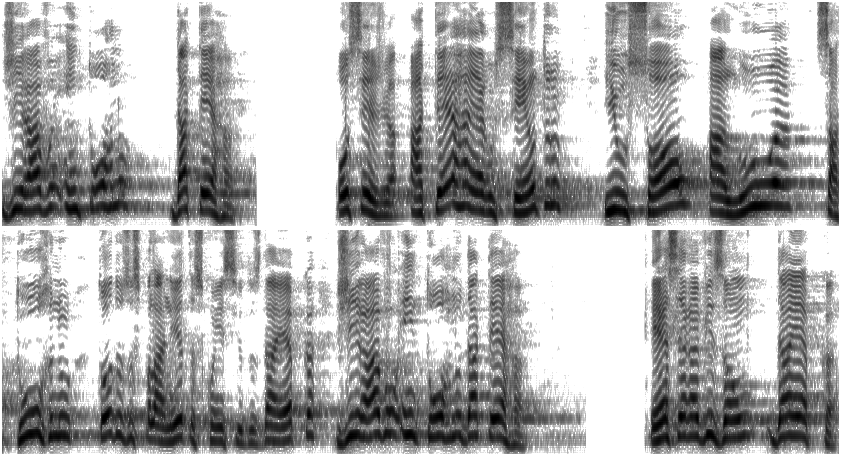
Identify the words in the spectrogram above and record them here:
giravam em torno da Terra. Ou seja, a Terra era o centro e o Sol, a Lua, Saturno, todos os planetas conhecidos da época giravam em torno da Terra. Essa era a visão da época,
